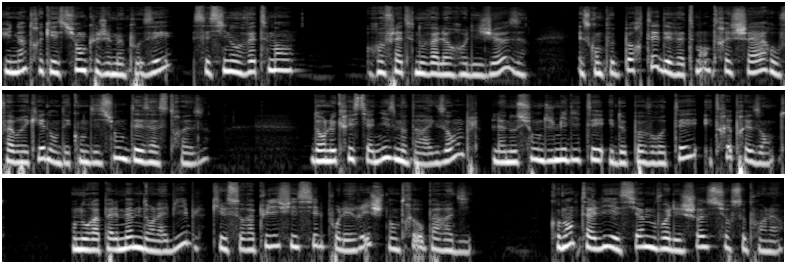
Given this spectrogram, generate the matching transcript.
Une autre question que je me posais, c'est si nos vêtements reflètent nos valeurs religieuses, est-ce qu'on peut porter des vêtements très chers ou fabriqués dans des conditions désastreuses? Dans le christianisme, par exemple, la notion d'humilité et de pauvreté est très présente. On nous rappelle même dans la Bible qu'il sera plus difficile pour les riches d'entrer au paradis. Comment Tali et Siam voient les choses sur ce point-là?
